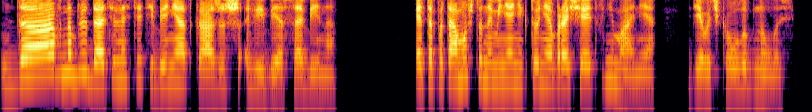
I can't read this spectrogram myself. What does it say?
«Да, в наблюдательности тебе не откажешь, Вибия Сабина». «Это потому, что на меня никто не обращает внимания», — девочка улыбнулась.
